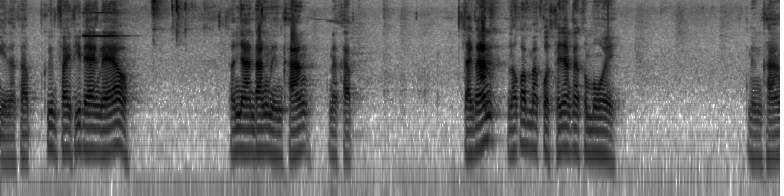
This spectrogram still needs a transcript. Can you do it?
นี่นะครับ ขึ้นไฟสีแดงแล้ว สัญญาณดังหนึ่งครั้งนะครับ จากนั้นเราก็มากดสัญญาณการขโมยหนึ่งครั้ง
